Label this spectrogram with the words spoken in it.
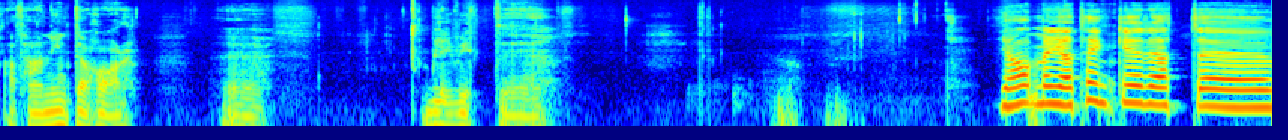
att han inte har eh, blivit... Eh, Ja, men jag tänker att eh,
